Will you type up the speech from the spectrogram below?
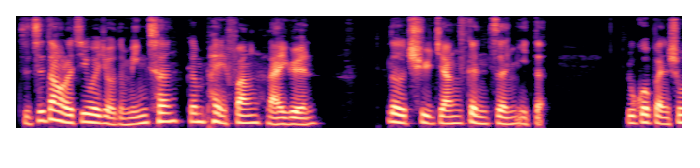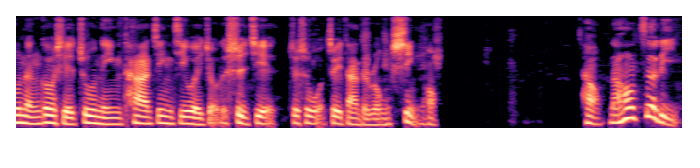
只知道了鸡尾酒的名称跟配方来源，乐趣将更增一等。如果本书能够协助您踏进鸡尾酒的世界，就是我最大的荣幸哦。好，然后这里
